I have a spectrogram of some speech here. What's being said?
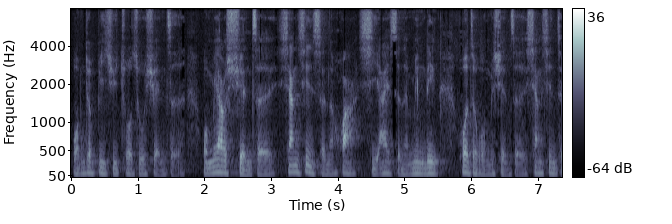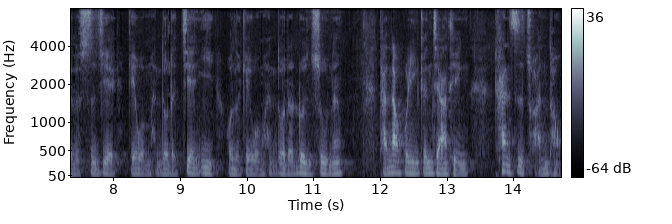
我们就必须做出选择。我们要选择相信神的话，喜爱神的命令。或者我们选择相信这个世界给我们很多的建议，或者给我们很多的论述呢？谈到婚姻跟家庭，看似传统，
